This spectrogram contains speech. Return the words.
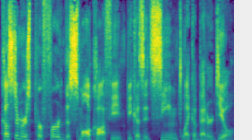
Customers preferred the small coffee because it seemed like a better deal.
